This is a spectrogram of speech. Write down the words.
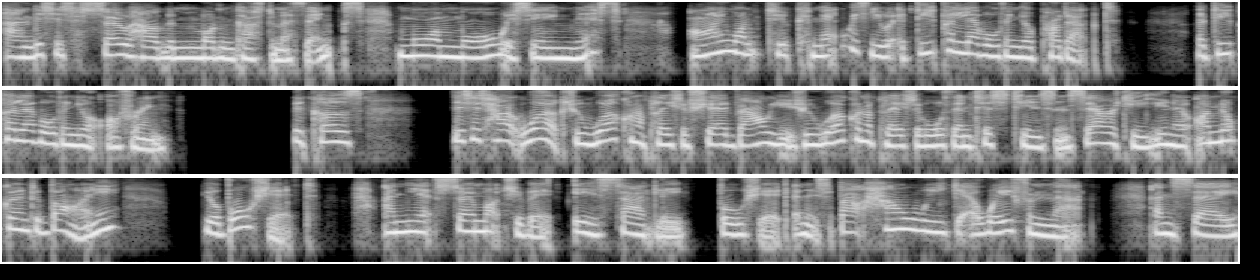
and this is so how the modern customer thinks, more and more we're seeing this, I want to connect with you at a deeper level than your product, a deeper level than your offering. Because this is how it works. We work on a place of shared values. We work on a place of authenticity and sincerity. You know, I'm not going to buy your bullshit. And yet, so much of it is sadly bullshit. And it's about how we get away from that and say,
